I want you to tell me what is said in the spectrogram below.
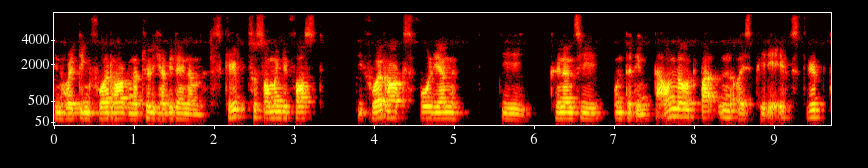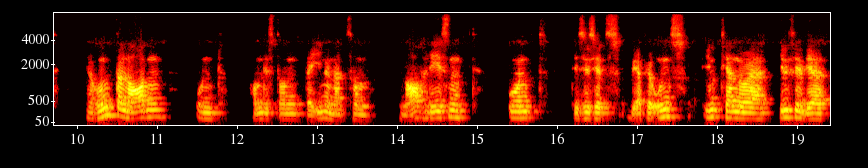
den heutigen Vortrag natürlich auch wieder in einem Skript zusammengefasst. Die Vortragsfolien, die können Sie unter dem Download-Button als PDF-Skript herunterladen und haben das dann bei Ihnen auch zum Nachlesen. Und das ist jetzt, wäre für uns intern nur eine Hilfe. Wir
